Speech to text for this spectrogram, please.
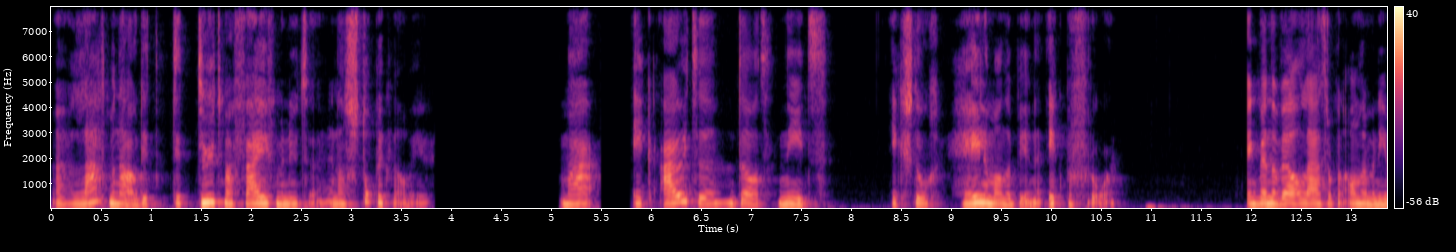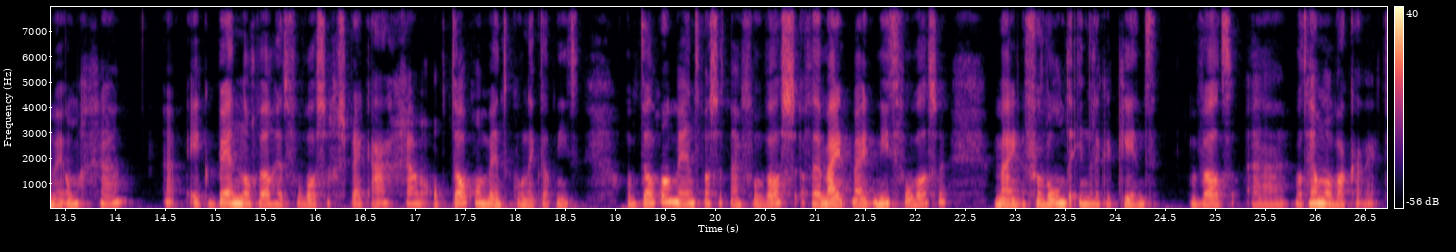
Uh, laat me nou, dit, dit duurt maar vijf minuten en dan stop ik wel weer. Maar ik uitte dat niet. Ik sloeg helemaal naar binnen. Ik bevroor. Ik ben er wel later op een andere manier mee omgegaan. Uh, ik ben nog wel het volwassen gesprek aangegaan, maar op dat moment kon ik dat niet. Op dat moment was het mijn volwassen, of eh, mijn, mijn niet volwassen, mijn verwonde innerlijke kind, wat, uh, wat helemaal wakker werd.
